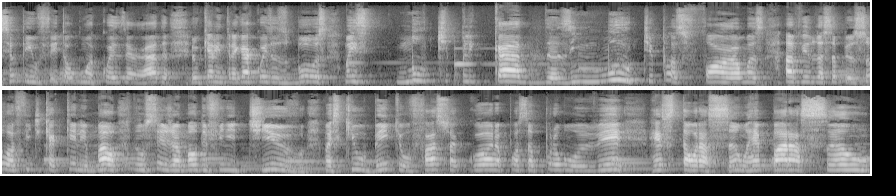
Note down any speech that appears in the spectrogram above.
Se eu tenho feito alguma coisa errada, eu quero entregar coisas boas, mas multiplicadas em múltiplas formas a vida dessa pessoa, a fim de que aquele mal não seja mal definitivo, mas que o bem que eu faço agora possa promover restauração, reparação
